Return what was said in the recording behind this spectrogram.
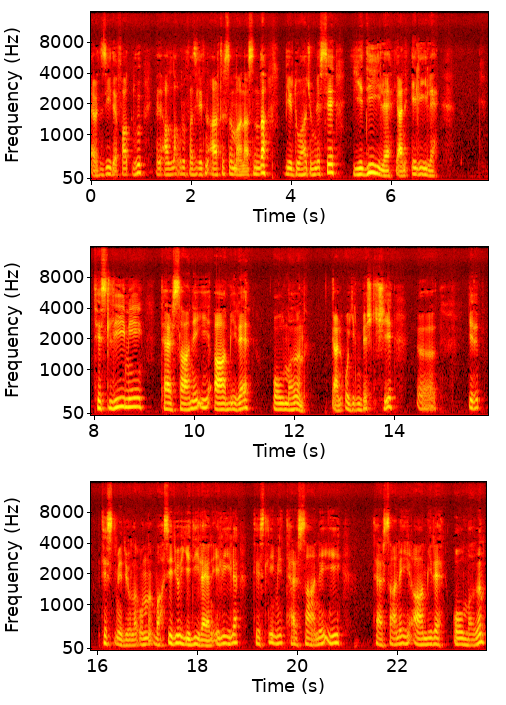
Evet zide fadluhu yani Allah onun faziletini artırsın manasında bir dua cümlesi yediyle yani eliyle teslimi tersane-i amire olmağın yani o 25 kişiyi e, gelip teslim ediyorlar. Onu bahsediyor yediyle yani eliyle teslimi tersane-i tersane-i amire olmağın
